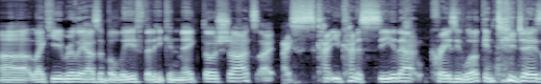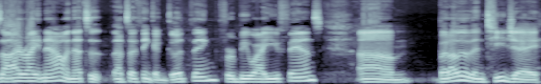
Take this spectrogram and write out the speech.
uh, like he really has a belief that he can make those shots. I, I you kind of see that crazy look in TJ's eye right now, and that's a that's I think a good thing for BYU fans. Um, but other than TJ,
